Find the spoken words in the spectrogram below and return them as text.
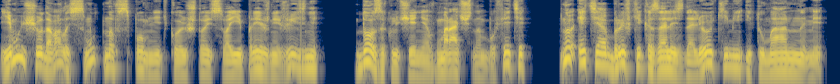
Ему еще удавалось смутно вспомнить кое-что из своей прежней жизни до заключения в мрачном буфете, но эти обрывки казались далекими и туманными,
